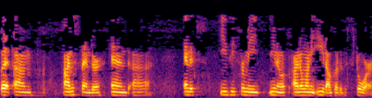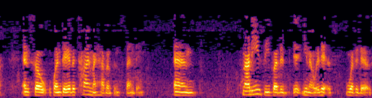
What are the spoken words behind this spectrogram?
But um I'm a spender and uh and it's easy for me, you know, if I don't want to eat, I'll go to the store. And so one day at a time I haven't been spending. And it's not easy, but it, it you know, it is what it is.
